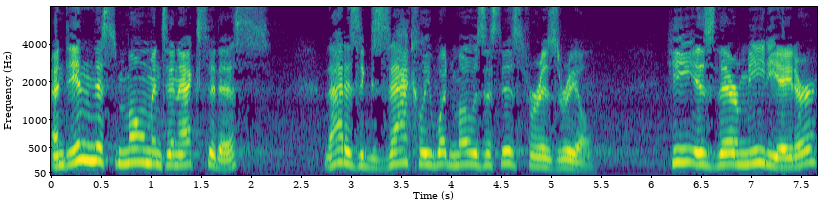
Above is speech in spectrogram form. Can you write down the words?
And in this moment in Exodus, that is exactly what Moses is for Israel. He is their mediator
